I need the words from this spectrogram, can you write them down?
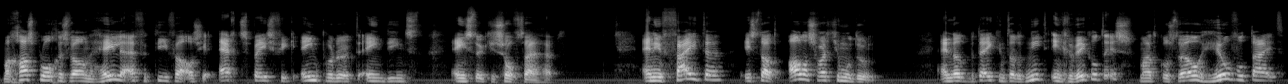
Maar gastblog is wel een hele effectieve als je echt specifiek één product, één dienst, één stukje software hebt. En in feite is dat alles wat je moet doen. En dat betekent dat het niet ingewikkeld is, maar het kost wel heel veel tijd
